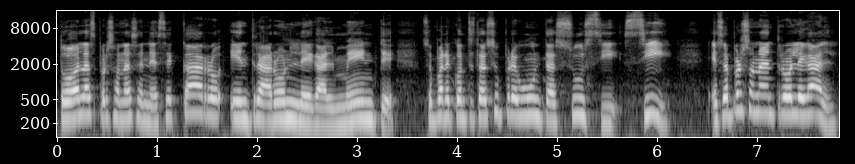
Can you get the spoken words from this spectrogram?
Todas las personas en ese carro entraron legalmente. So, para contestar su pregunta, Susi, sí, esa persona entró legal.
